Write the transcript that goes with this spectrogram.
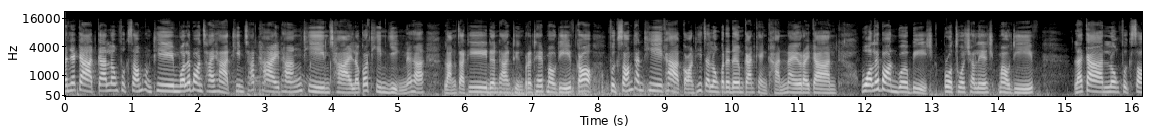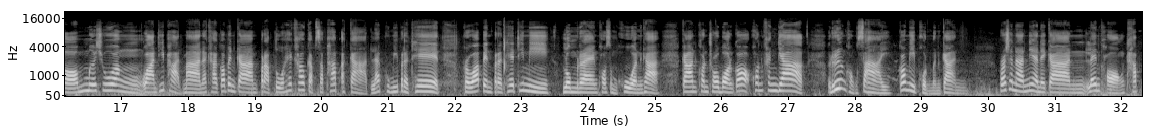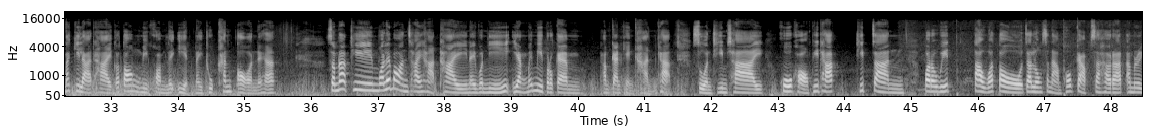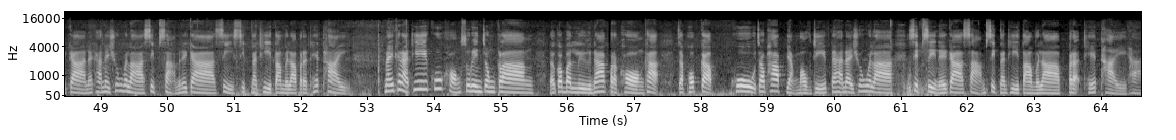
บรรยากาศการลงฝึกซ้อมของทีมวอลเลย์บอลชายหาดทีมชาติไทยทั้งทีมชายแล้วก็ทีมหญิงนะคะ หลังจากที่เดินทางถึงประเทศมัลดีฟส์ก็ฝึกซ้อมทันทีค่ะ ก่อนที่จะลงประเดิมการแข่งขันในรายการวอลเลย์บอลเวิร์บีชโปรทัวร์ช l เลนจ์มาลดีฟและการลงฝึกซ้อมเมื่อช่วงวานที่ผ่านมานะคะ ก็เป็นการปรับตัวให้เข้ากับสภาพอากาศและภูมิประเทศ เพราะว่าเป็นประเทศที่มีลมแรงพอสมควรค่ะ การคอนโทรลบอลก็ค่อนข้างยาก เรื่องของทรายก็มีผลเหมือนกัน เพราะฉะนั้นเนี่ยในการเล่นของทัพนักกีฬาไทยก็ต้องมีความละเอียดในทุกขั้นตอนนะคะสำหรับทีมวอลเลย์บอลชายหาดไทยในวันนี้ยังไม่มีโปรแกรมทำการแข่งขันค่ะ ส่วนทีมชาย คู่ของพิทักษ์ทิพจันทร์ ปรวิทย์เตาวโต จะลงสนามพบกับสหรัฐอเมริกานะคะในช่วงเวลา 13นาฬิกา40 นาทีตามเวลาประเทศไทย ในขณะที่คู่ของสุรินทร์จงกลาง แล้วก็บรรลือนาคประคองค่ะ จะพบกับ คู่เจ้าภาพอย่างมาลดีฟนะคะในช่วงเวลา 14นาฬิกา30 นาทีตามเวลาประเทศไทยค่ะ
